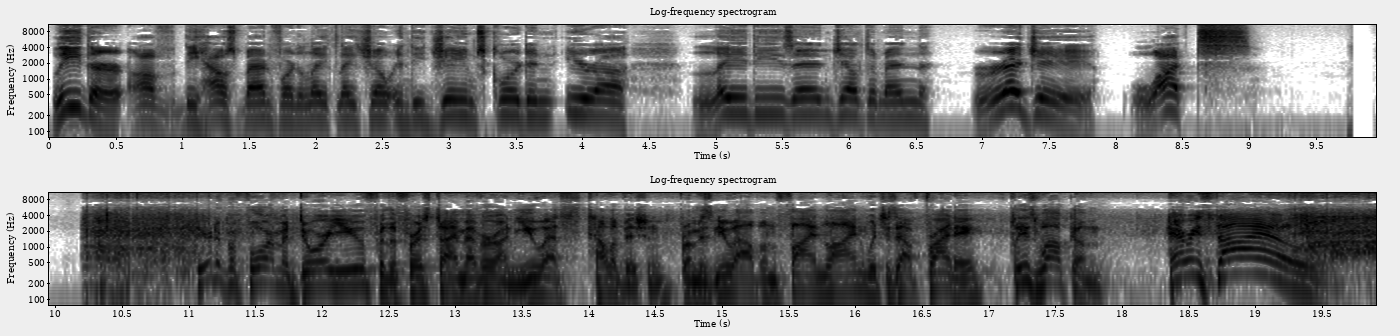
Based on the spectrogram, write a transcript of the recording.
leader of the house band for The Late Late Show in the James Corden era. Ladies and gentlemen, Reggie Watts. Here to perform Adore You for the first time ever on U.S. television from his new album Fine Line, which is out Friday, please welcome Harry Styles.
